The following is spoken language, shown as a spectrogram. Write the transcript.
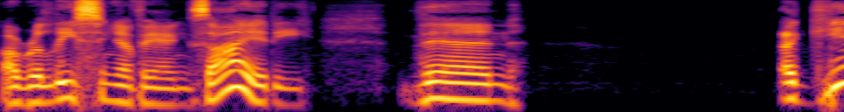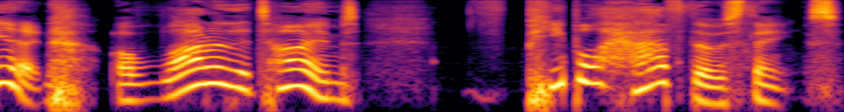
a releasing of anxiety, then again, a lot of the times people have those things.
